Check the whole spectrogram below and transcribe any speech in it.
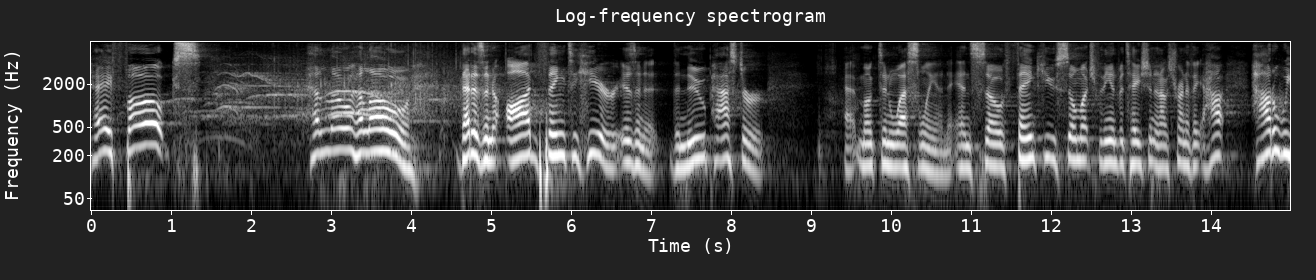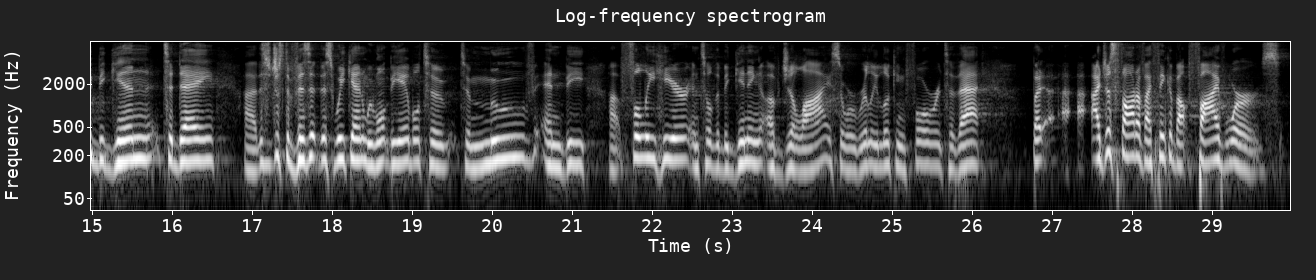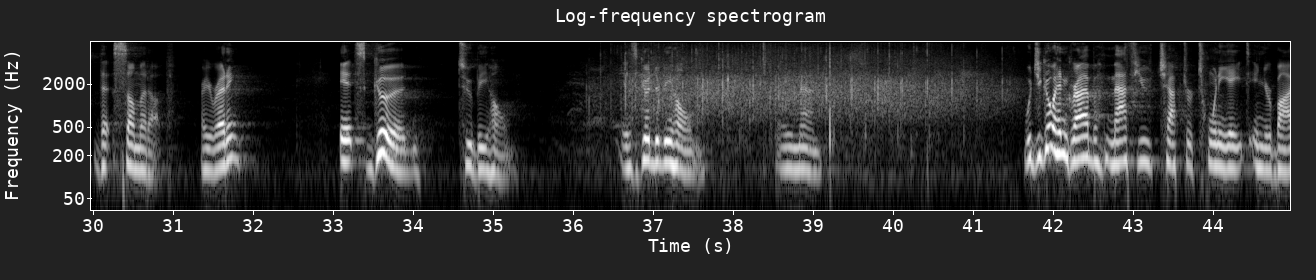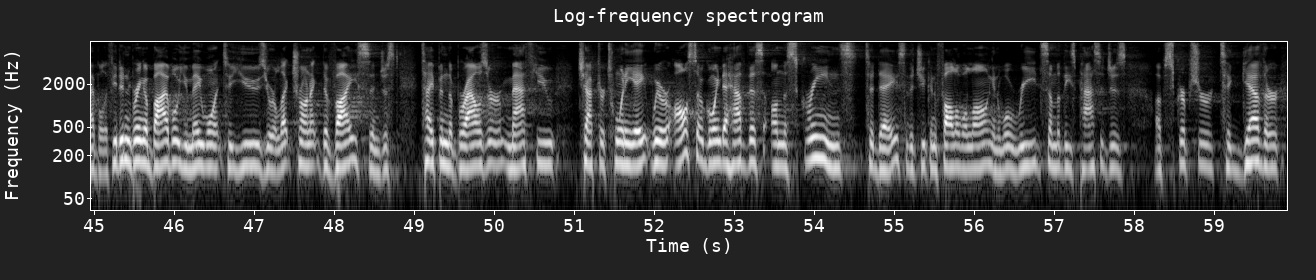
Hey, folks. Hello, hello. That is an odd thing to hear, isn't it? The new pastor at Moncton Wesleyan. And so, thank you so much for the invitation. And I was trying to think, how, how do we begin today? Uh, this is just a visit this weekend. We won't be able to, to move and be uh, fully here until the beginning of July. So, we're really looking forward to that. But I just thought of, I think about five words that sum it up. Are you ready? It's good to be home. It's good to be home. Amen. Would you go ahead and grab Matthew chapter 28 in your Bible? If you didn't bring a Bible, you may want to use your electronic device and just type in the browser Matthew chapter 28. We're also going to have this on the screens today so that you can follow along and we'll read some of these passages of Scripture together.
